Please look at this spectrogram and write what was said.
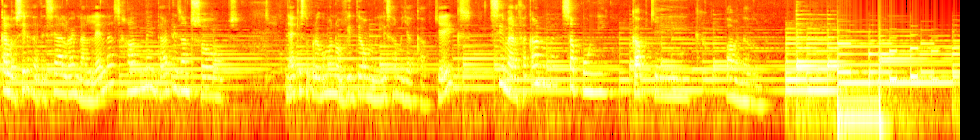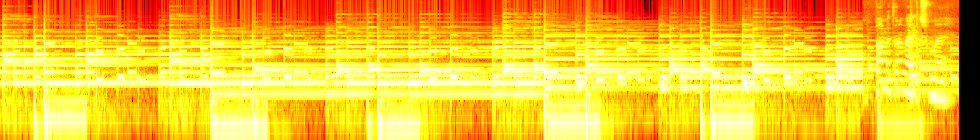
καλώς ήρθατε σε άλλο ένα Lella's Handmade Artisan Soaps. Μια και στο προηγούμενο βίντεο μιλήσαμε για cupcakes, σήμερα θα κάνουμε σαπούνι cupcake. Πάμε να δούμε. Πάμε τώρα να ρίξουμε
